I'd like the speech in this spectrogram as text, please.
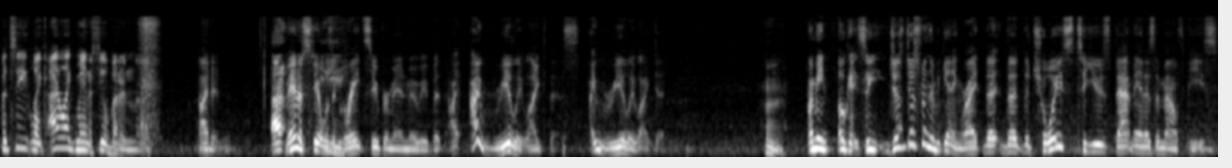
But see, like I like Man of Steel better than this. I didn't. I, Man of Steel was a great Superman movie, but I, I really liked this. I really liked it. Hmm. I mean, okay, so just just from the beginning, right? The the the choice to use Batman as a mouthpiece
